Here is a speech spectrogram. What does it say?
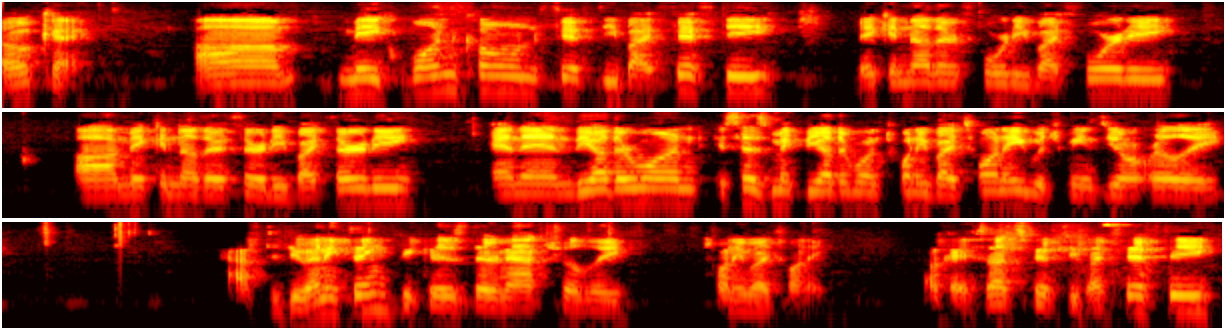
Okay. Um, make one cone 50 by 50, make another 40 by 40, uh, make another 30 by 30, and then the other one, it says make the other one 20 by 20, which means you don't really have to do anything because they're naturally 20 by 20. Okay, so that's 50 by 50.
